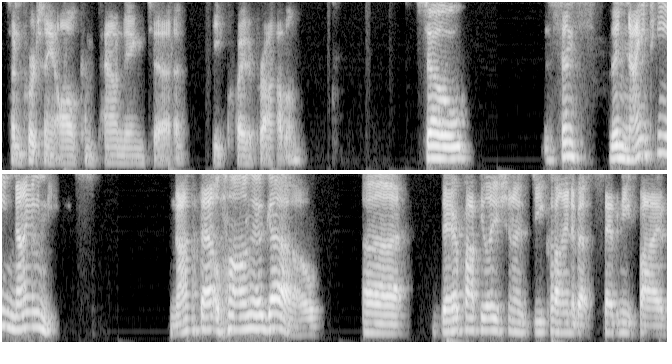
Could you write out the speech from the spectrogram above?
it's unfortunately all compounding to be quite a problem. So since the 1990s, not that long ago, uh, their population has declined about 75%.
